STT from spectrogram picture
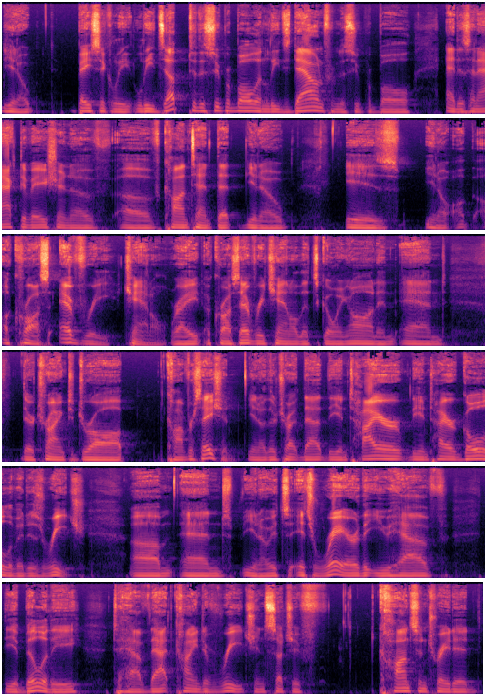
you know basically leads up to the Super Bowl and leads down from the Super Bowl and is an activation of of content that you know is you know across every channel right? Across every channel that's going on and and they're trying to draw conversation. You know they're trying that the entire the entire goal of it is reach um, and you know it's it's rare that you have the ability to have that kind of reach in such a f- concentrated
